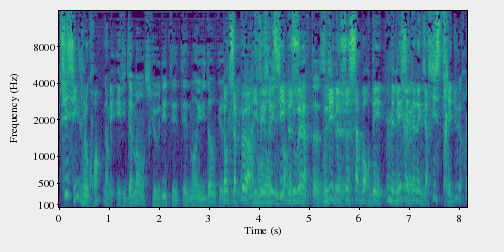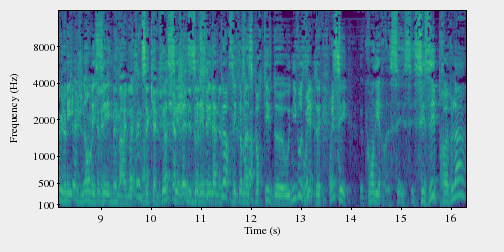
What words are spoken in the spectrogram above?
Si, si, je le crois. Non, mais évidemment, ce que vous dites est tellement évident que. Donc ça peut arriver aussi de se, ouverte, vous dites de se saborder, Oui, mais mais, c'est un exercice très dur. Oui, le Mais piège non, dans mais c'est tombée Marine Le Pen, c'est qu'elle c'est révélateur. C'est comme un sportif de haut niveau. Oui, C'est-à-dire que oui. c'est comment dire, ces épreuves-là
